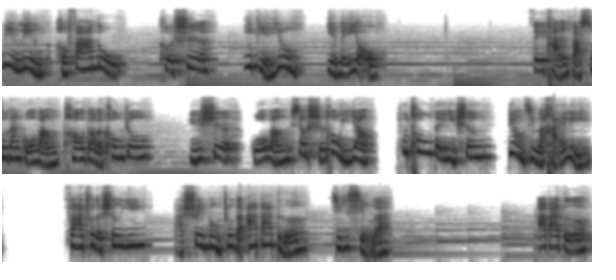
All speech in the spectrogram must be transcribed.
命令和发怒。可是，一点用也没有。飞毯把苏丹国王抛到了空中，于是国王像石头一样，扑通的一声掉进了海里。发出的声音把睡梦中的阿巴德惊醒了。阿巴德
